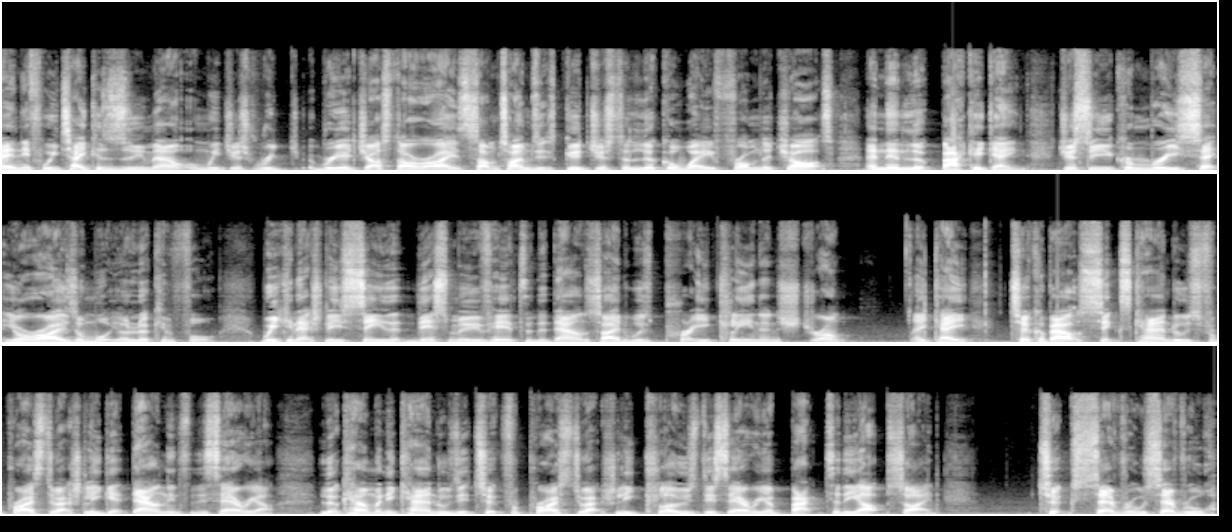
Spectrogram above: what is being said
Then if we take a zoom out and we just re readjust our eyes, sometimes it's good just to look away from the charts and then look back again, just so you can reset your eyes on what you're looking for. We can actually see that this move here to the downside was pretty clean and strong okay? Took about six candles for price to actually get down into this area. Look how many candles it took for price to actually close this area back to the upside took several several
